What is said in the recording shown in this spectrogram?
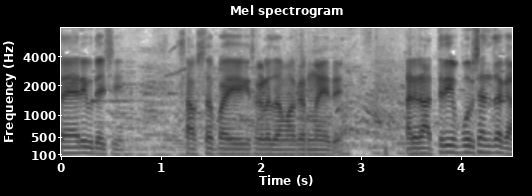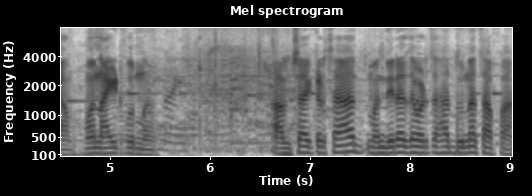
तयारी उद्याची. साफसफाई सगळं जमा करणं येते आणि रात्री पुरुषांचं काम मग नाईट पूर्ण. आमच्या इकडचा मंदिराजवळचा हा जुना चाफा.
